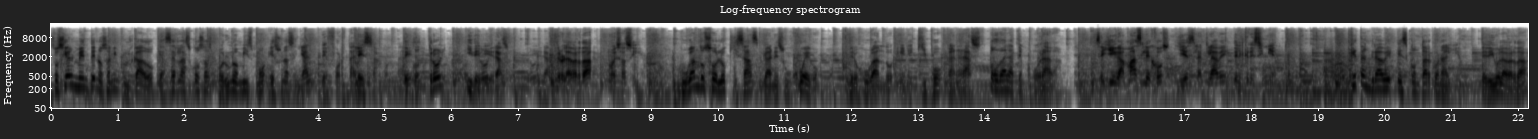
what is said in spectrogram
Socialmente nos han inculcado que hacer las cosas por uno mismo es una señal de fortaleza, de control y de liderazgo. Pero la verdad no es así. Jugando solo quizás ganes un juego, pero jugando en equipo ganarás toda la temporada. Se llega más lejos y es la clave del crecimiento. ¿Qué tan grave es contar con alguien? Te digo la verdad,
